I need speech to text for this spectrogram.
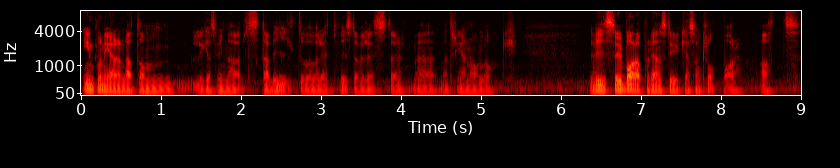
imponerande att de lyckas vinna stabilt och rättvist över Leicester med, med 3-0 och det visar ju bara på den styrka som Klopp har att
